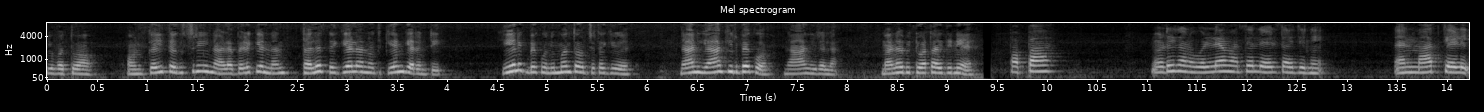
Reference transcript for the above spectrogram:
ಇವತ್ತು ಅವನ ಕೈ ತೆಗೆಸ್ರಿ ನಾಳೆ ಬೆಳಗ್ಗೆ ನನ್ನ ತಲೆ ತೆಗಿಯಲ್ಲ ಅನ್ನೋದಕ್ಕೆ ಏನು ಗ್ಯಾರಂಟಿ? ಏನಕ್ಕೆ ಬೇಕು ನಿಮ್ಮಂಥವ್ರ ಜೊತೆಗೆ? ನಾನು ಯಾಕೆ ಇರಬೇಕು? ನಾನು ಇರಲ್ಲ. ಮನೆ ಬಿಟ್ಟು ಹೋಗ್ತಾ ಇದ್ದೀನಿ. ಪಪ್ಪ ನೋಡಿ ನಾನು ಒಳ್ಳೆಯ ಮಾತಲ್ಲಿ ಹೇಳ್ತಾ ಇದ್ದೀನಿ. ನನ್ನ ಮಾತು ಕೇಳಿ.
